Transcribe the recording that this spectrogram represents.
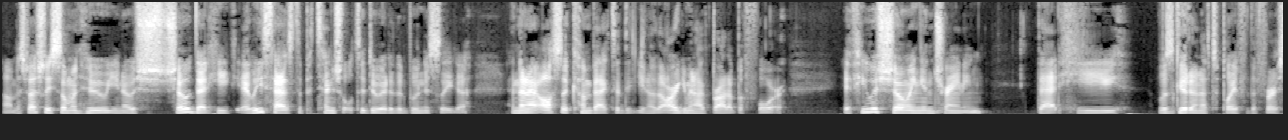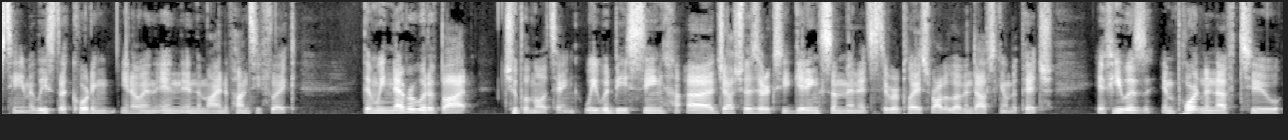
Um, especially someone who you know showed that he at least has the potential to do it in the Bundesliga. And then I also come back to the you know the argument I've brought up before if he was showing in training that he was good enough to play for the first team, at least according, you know, in, in, in the mind of Hansi Flick, then we never would have bought Choupo-Moting. We would be seeing uh, Joshua Zirkzee getting some minutes to replace Robert Lewandowski on the pitch. If he was important enough to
